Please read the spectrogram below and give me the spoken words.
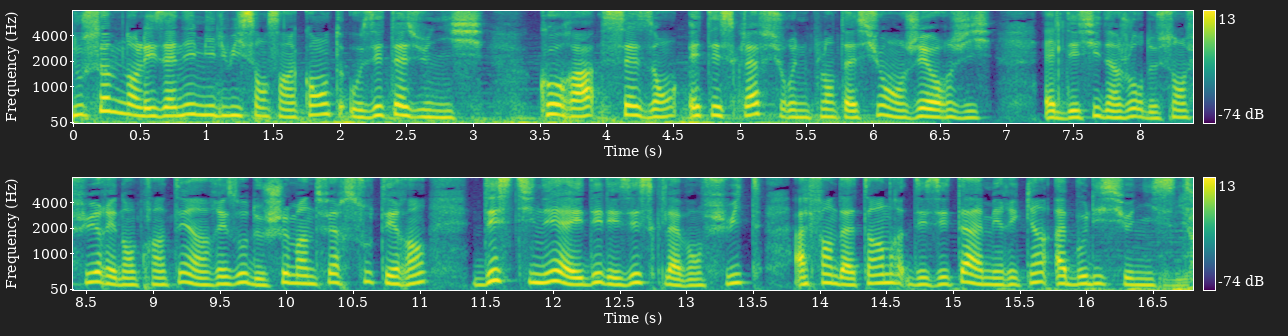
Nous sommes dans les années 1850 aux États-Unis. Cora, 16 ans, est esclave sur une plantation en Géorgie. Elle décide un jour de s'enfuir et d'emprunter un réseau de chemins de fer souterrains destiné à aider les esclaves en fuite afin d'atteindre des États américains abolitionnistes.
